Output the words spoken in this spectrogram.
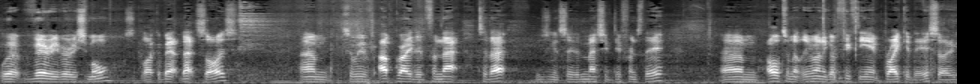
were very very small like about that size. Um, so we've upgraded from that to that. As you can see the massive difference there. Um, ultimately we've only got a 50 amp breaker there so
